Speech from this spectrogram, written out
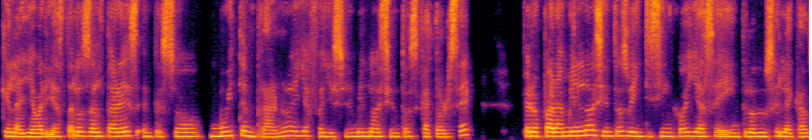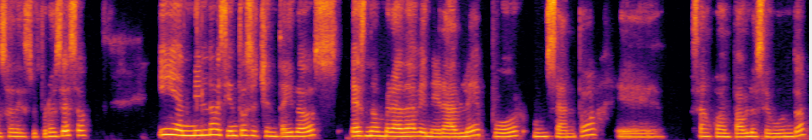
que la llevaría hasta los altares empezó muy temprano. Ella falleció en 1914 pero para 1925 ya se introduce la causa de su proceso y en 1982 es nombrada venerable por un santo, eh, San Juan Pablo II.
